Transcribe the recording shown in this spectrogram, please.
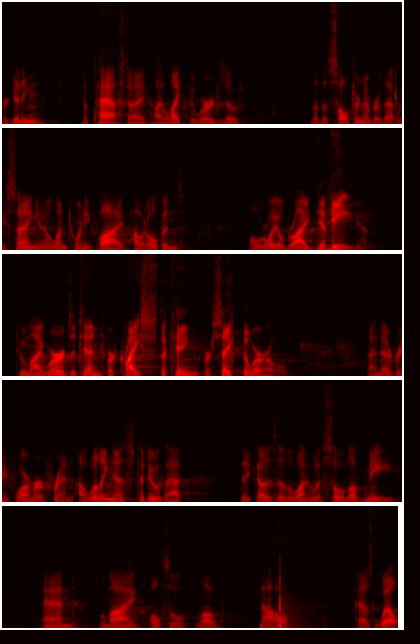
forgetting the past, I, I like the words of, of the Psalter number that we sang, you know, 125, how it opens. O royal bride, give heed to my words attend. For Christ the King forsake the world and every former friend. A willingness to do that because of the one who has so loved me and whom I also love now as well.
